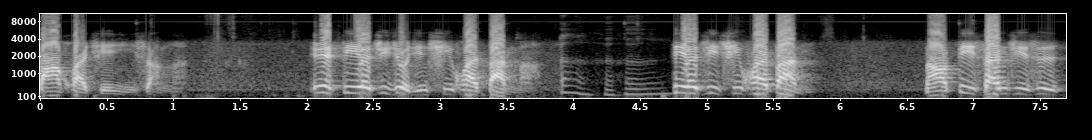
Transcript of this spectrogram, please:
八块钱以上啊，因为第二季就已经七块半嘛，第二季七块半，然后第三季是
